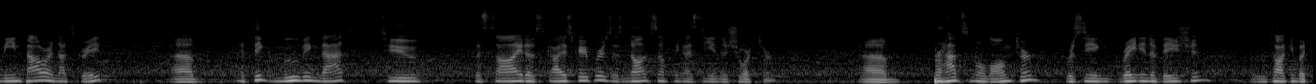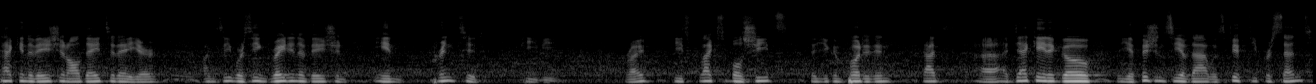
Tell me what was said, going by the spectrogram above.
clean power, and that's great. Um, I think moving that to the side of skyscrapers is not something I see in the short term. Um, perhaps in the long term, we're seeing great innovation. I'm talking about tech innovation all day today here. See, we're seeing great innovation in printed PV, right? These flexible sheets that you can put it in. That's uh, a decade ago, the efficiency of that was 50%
